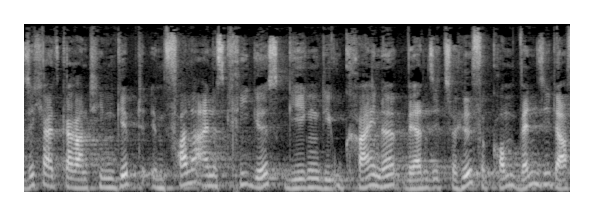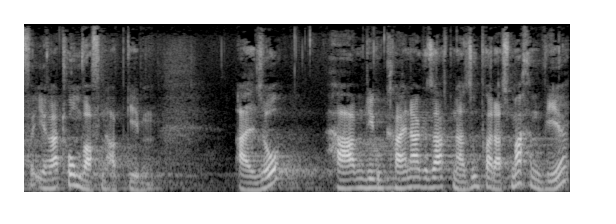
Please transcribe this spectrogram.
Sicherheitsgarantien gibt, im Falle eines Krieges gegen die Ukraine werden sie zur Hilfe kommen, wenn sie dafür ihre Atomwaffen abgeben. Also haben die Ukrainer gesagt, na super, das machen wir.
